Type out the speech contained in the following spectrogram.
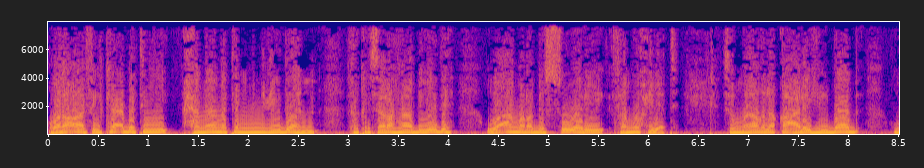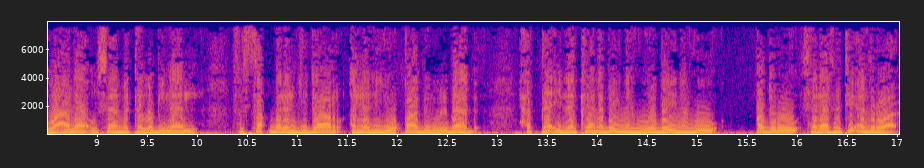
ورأى في الكعبة حمامة من عيدان فكسرها بيده وأمر بالصور فمحيت. ثم أغلق عليه الباب وعلى أسامة وبلال فاستقبل الجدار الذي يقابل الباب حتى إذا كان بينه وبينه قدر ثلاثة أذرع.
